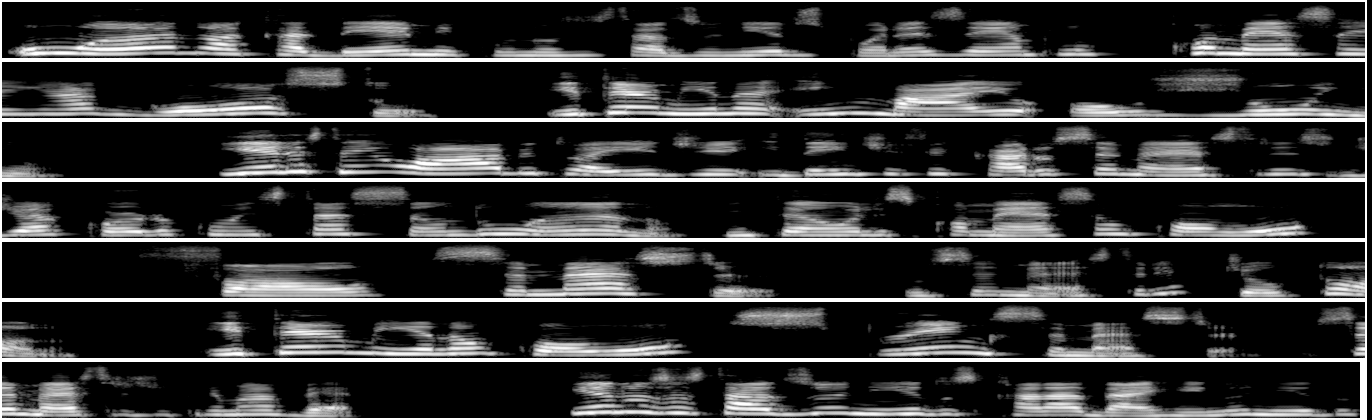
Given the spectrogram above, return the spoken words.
O ano acadêmico nos Estados Unidos, por exemplo, começa em agosto e termina em maio ou junho. E eles têm o hábito aí de identificar os semestres de acordo com a estação do ano. Então, eles começam com o Fall Semester, o semestre de outono, e terminam com o Spring Semester, o semestre de primavera. E nos Estados Unidos, Canadá e Reino Unido,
